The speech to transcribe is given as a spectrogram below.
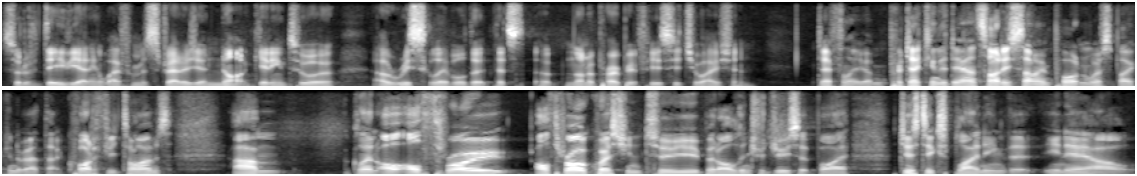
sort of deviating away from a strategy and not getting to a, a risk level that, that's uh, not appropriate for your situation. Definitely. Um, protecting the downside is so important. We've spoken about that quite a few times. Um, Glenn, I'll, I'll, throw I'll throw a question to you, but I'll introduce it by just explaining that in our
